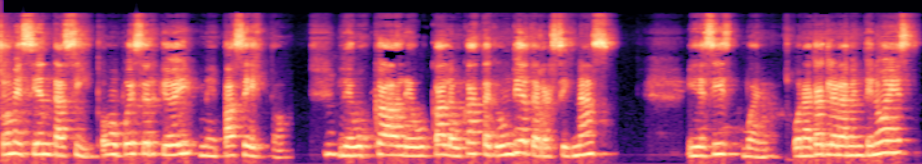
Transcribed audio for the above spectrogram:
yo me sienta así, ¿cómo puede ser que hoy me pase esto? Le buscás, le buscás, le buscás hasta que un día te resignás y decís, bueno, por acá claramente no es,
